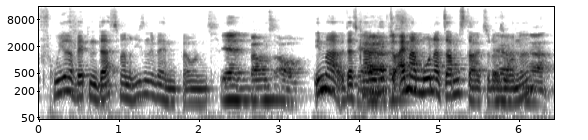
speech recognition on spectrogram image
früher Wetten, das war ein Riesenevent bei uns. ja, bei uns auch. Immer, das kam Ja, so das- einmal im Monat samstags oder Ja, so, ne? ja.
